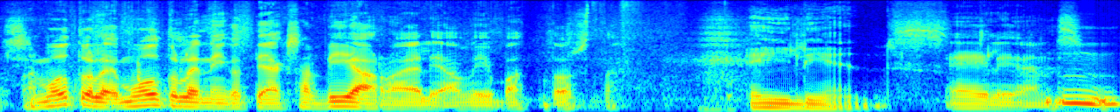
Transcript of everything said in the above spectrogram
siis mulla tulee, mulla tulee niinku, tiedätkö vierailijan viivat tosta. Aliens. Aliens. Mm.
